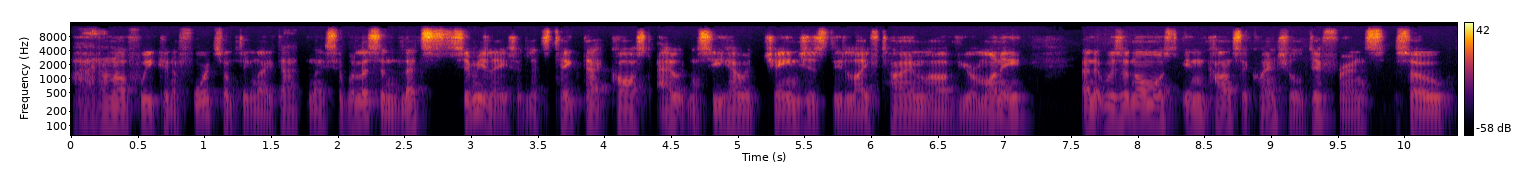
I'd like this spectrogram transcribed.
"I don't know if we can afford something like that." And I said, "Well, listen, let's simulate it. Let's take that cost out and see how it changes the lifetime of your money." And it was an almost inconsequential difference. So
